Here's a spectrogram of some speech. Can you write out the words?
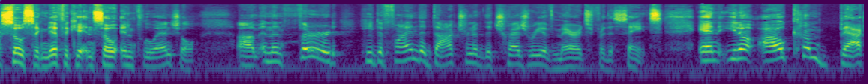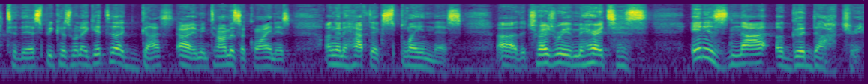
so significant and so influential. Um, and then third, he defined the doctrine of the treasury of merits for the saints. And you know, I'll come back to this because when I get to August, uh, I mean Thomas Aquinas, I'm going to have to explain this. Uh, the treasury of merits is it is not a good doctrine.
